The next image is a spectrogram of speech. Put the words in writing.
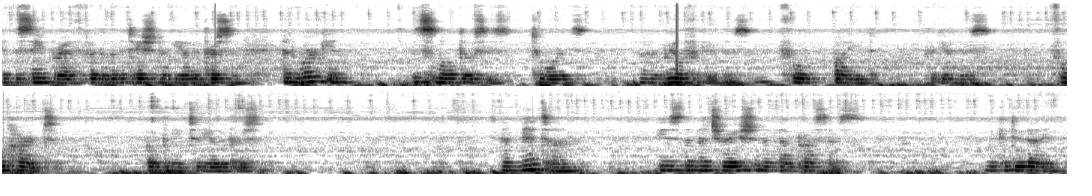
in the same breath for the limitation of the other person and work in, in small doses towards uh, real forgiveness, full-bodied forgiveness, full heart opening to the other person. And metta is the maturation of that process. We can do that in,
